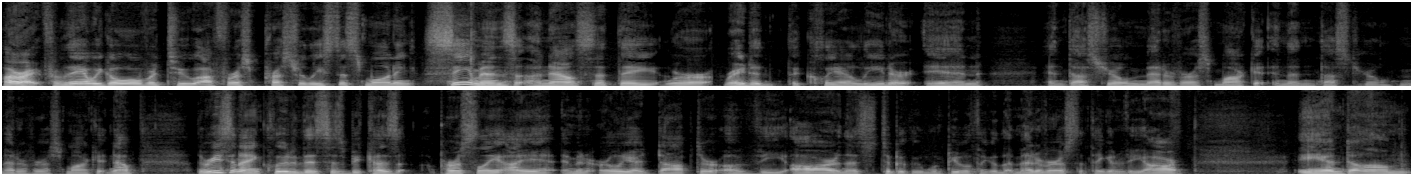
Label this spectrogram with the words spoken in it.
All right, from there we go over to our first press release this morning. Siemens announced that they were rated the clear leader in industrial metaverse market, in the industrial metaverse market. Now, the reason I included this is because personally I am an early adopter of VR, and that's typically when people think of the metaverse, they think of VR. And um,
